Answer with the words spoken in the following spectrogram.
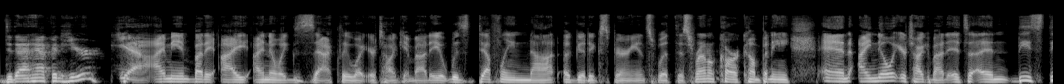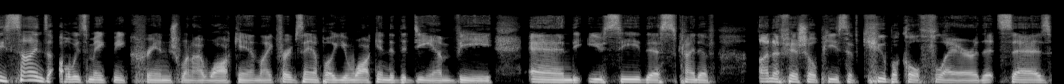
Did that happen here? Yeah, I mean, but I I know exactly what you're talking about. It was definitely not a good experience with this rental car company, and I know what you're talking about. It's and these these signs always make me cringe when I walk in. Like for example, you walk into the DMV and you see this kind of unofficial piece of cubicle flair that says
